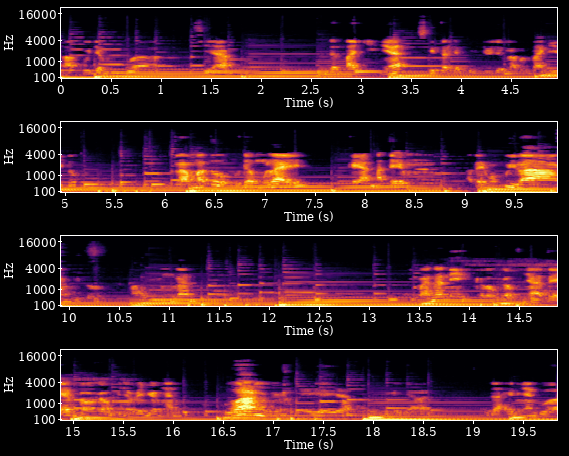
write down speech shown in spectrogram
aku jam 2 siang dan paginya sekitar jam 7 jam 8 pagi itu drama tuh udah mulai. Kayak ATM ATM aku hilang gitu. Malam kan gimana nih kalau nggak punya ATM kalau nggak punya pegangan uang? Gitu iya iya. Jalan. Udah akhirnya gua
